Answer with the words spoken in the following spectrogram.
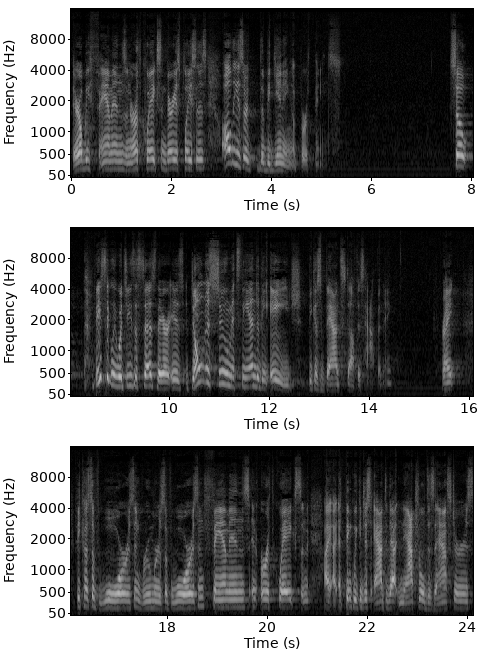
There will be famines and earthquakes in various places. All these are the beginning of birth pains. So basically, what Jesus says there is don't assume it's the end of the age because bad stuff is happening. Right? Because of wars and rumors of wars and famines and earthquakes. And I, I, think we could just add to that natural disasters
